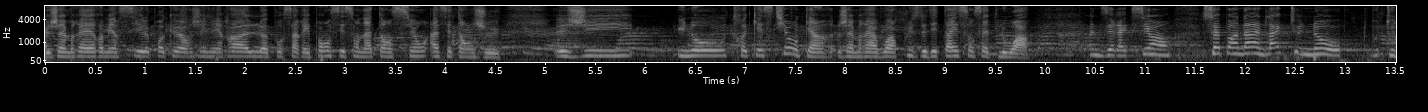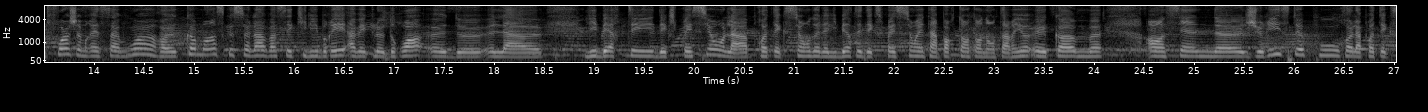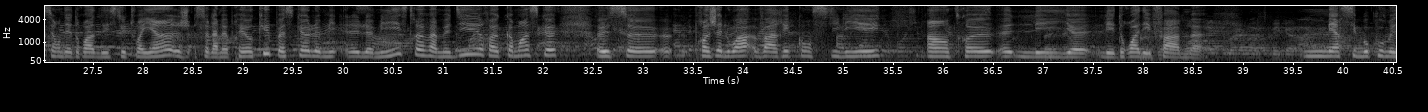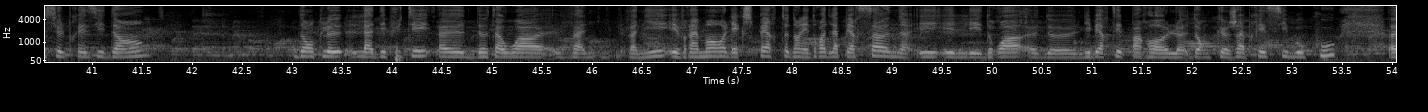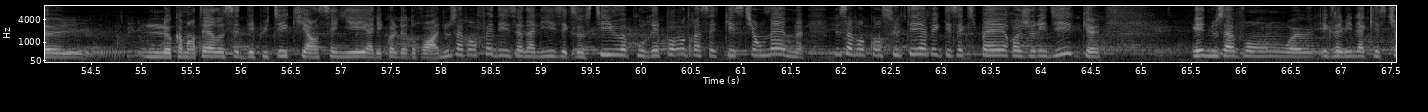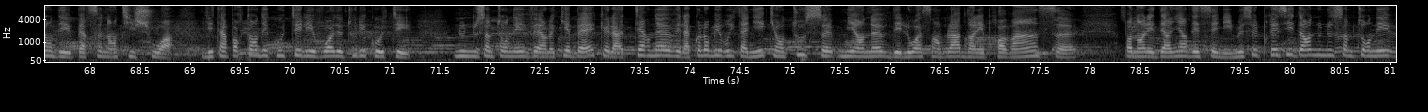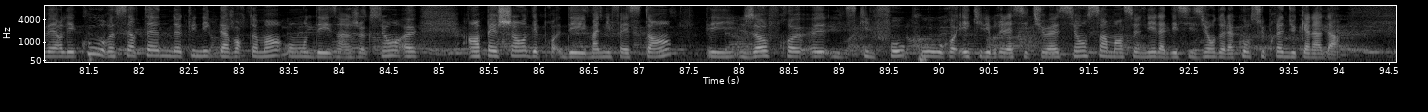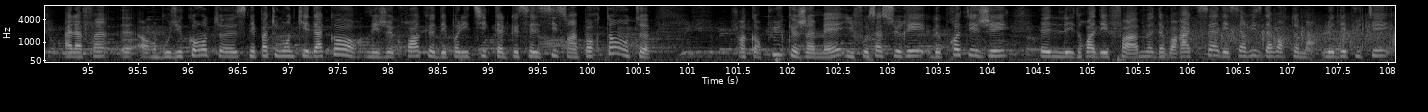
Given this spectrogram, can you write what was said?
J'aimerais remercier le procureur général pour sa réponse et son attention à cet enjeu. J'ai une autre question, car j'aimerais avoir plus de détails sur cette loi. Cependant, I'd like to know Toutefois, j'aimerais savoir euh, comment est-ce que cela va s'équilibrer avec le droit euh, de la liberté d'expression. La protection de la liberté d'expression est importante en Ontario. Euh, comme ancienne juriste pour la protection des droits des citoyens, cela me préoccupe parce que le, ministre va me dire comment est-ce que ce projet de loi va réconcilier entre les droits des femmes? Merci beaucoup, Monsieur le Président. Donc, la députée euh, d'Ottawa, Vanier, est vraiment l'experte dans les droits de la personne et, les droits euh, de liberté de parole. Donc, j'apprécie beaucoup euh, le commentaire de cette députée qui a enseigné à l'École de droit. Nous avons fait des analyses exhaustives pour répondre à cette question même. Nous avons consulté avec des experts juridiques et nous avons examiné la question des personnes anti-choix. Il est important d'écouter les voix de tous les côtés. Nous nous sommes tournés vers le Québec, la Terre-Neuve et la Colombie-Britannique qui ont tous mis en œuvre des lois semblables dans les provinces euh, pendant les dernières décennies. Monsieur le Président, nous nous sommes tournés vers les cours. Certaines cliniques d'avortement ont des injonctions euh, empêchant des, manifestants et ils offrent euh, ce qu'il faut pour équilibrer la situation sans mentionner la décision de la Cour suprême du Canada. À la fin, en bout du compte, ce n'est pas tout le monde qui est d'accord, mais je crois que des politiques telles que celle-ci sont importantes encore plus que jamais, il faut s'assurer de protéger les droits des femmes, d'avoir accès à des services d'avortement. Le député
